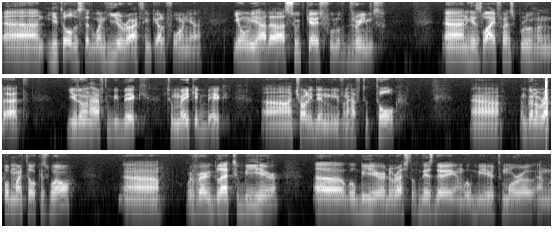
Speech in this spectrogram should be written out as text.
And he told us that when he arrived in California, he only had a suitcase full of dreams. And his life has proven that you don't have to be big to make it big. Uh, Charlie didn't even have to talk. Uh, I'm going to wrap up my talk as well. Uh, we're very glad to be here. Uh, we'll be here the rest of this day and we'll be here tomorrow and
